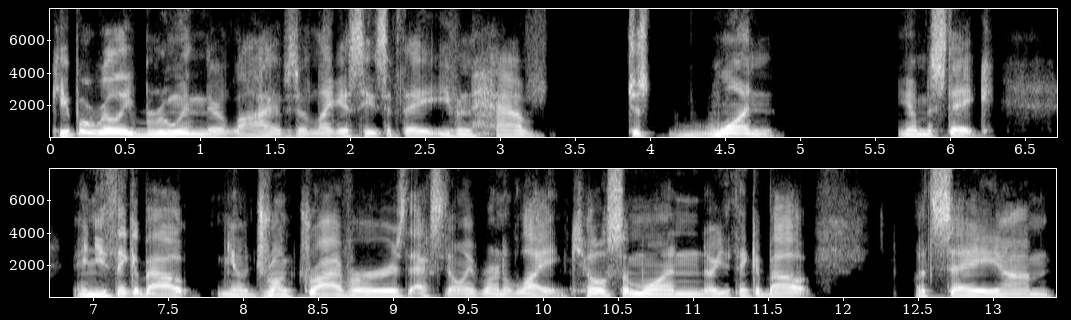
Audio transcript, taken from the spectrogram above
people really ruin their lives, their legacies, if they even have just one, you know, mistake. And you think about, you know, drunk drivers that accidentally run a light and kill someone, or you think about, let's say, um,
